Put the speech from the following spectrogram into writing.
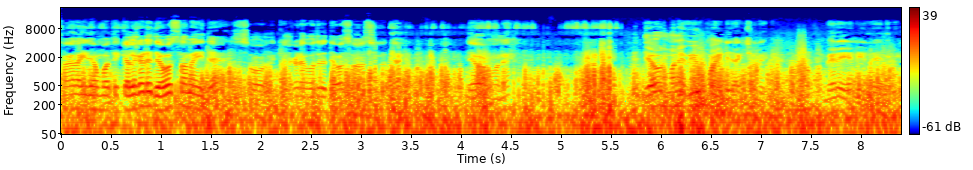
ಚೆನ್ನಾಗಿದೆ ಮತ್ತು ಕೆಳಗಡೆ ದೇವಸ್ಥಾನ ಇದೆ. ಸೊ ಅಲ್ಲಿ ಕೆಳಗಡೆ ಹೋದರೆ ದೇವಸ್ಥಾನ ಸಿಗುತ್ತೆ. ದೇವ್ರ ಮನೆ. ದೇವ್ರ ಮನೆ ವ್ಯೂ ಪಾಯಿಂಟ್ ಇದೆ ಆ್ಯಕ್ಚುಲಿ ಬೇರೆ ಏನಿಲ್ಲ ಇಲ್ಲಿ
